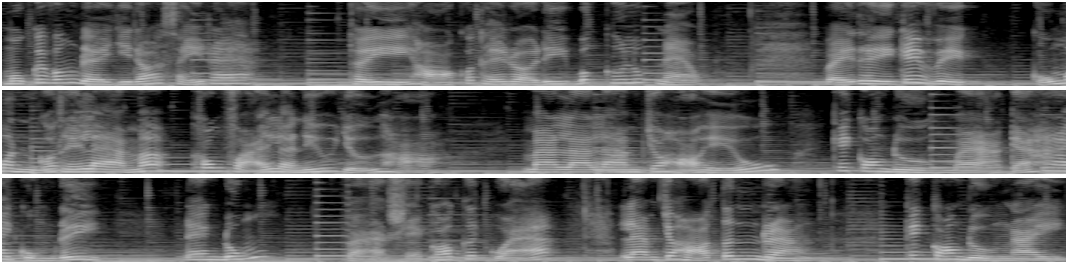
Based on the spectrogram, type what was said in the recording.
một cái vấn đề gì đó xảy ra, thì họ có thể rời đi bất cứ lúc nào. Vậy thì cái việc của mình có thể làm á, không phải là níu giữ họ, mà là làm cho họ hiểu cái con đường mà cả hai cùng đi đang đúng và sẽ có kết quả. Làm cho họ tin rằng cái con đường này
